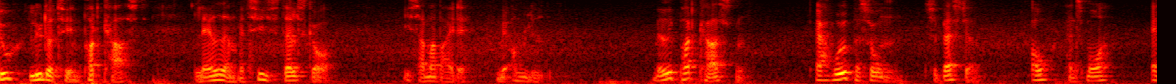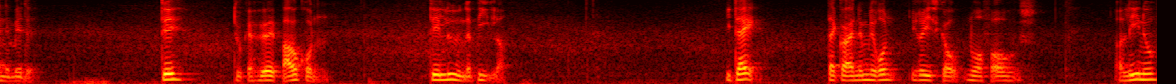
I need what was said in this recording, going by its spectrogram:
Du lytter til en podcast, lavet af Mathis Dalsgaard i samarbejde med Omlyd. Med i podcasten er hovedpersonen Sebastian og hans mor Anne Mette. Det, du kan høre i baggrunden, det er lyden af biler. I dag, der går jeg nemlig rundt i Rigskov nord for Aarhus. Og lige nu,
